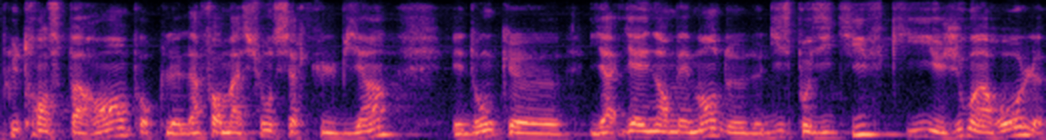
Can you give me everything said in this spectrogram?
plus transparent pour que l'information circule bien. Et donc, il y, a énormément de, dispositifs qui jouent un rôle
